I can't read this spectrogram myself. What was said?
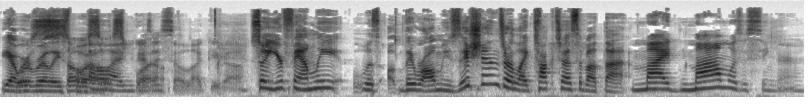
Yeah, we're, We're really so- spoiled. Oh, so you guys are so lucky though. So your family was they were all musicians or like talk to us about that. My mom was a singer,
